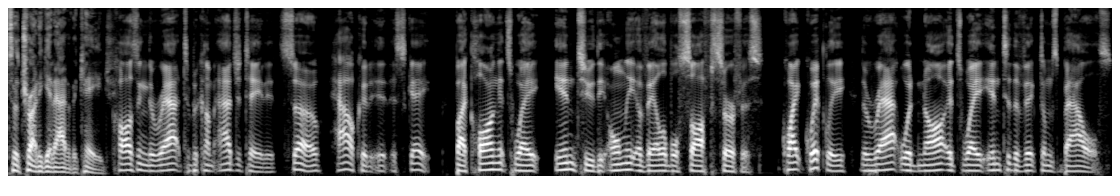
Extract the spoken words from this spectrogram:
to try to get out of the cage. causing the rat to become agitated. So, how could it escape? By clawing its way into the only available soft surface. Quite quickly, the rat would gnaw its way into the victim's bowels,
